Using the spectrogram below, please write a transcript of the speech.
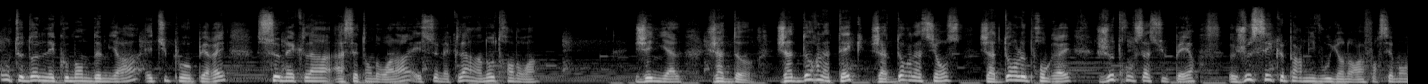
on te donne les commandes de Mira et tu peux opérer ce mec-là à cet endroit-là et ce mec-là à un autre endroit. Génial, j'adore. J'adore la tech, j'adore la science, j'adore le progrès, je trouve ça super. Je sais que parmi vous, il y en aura forcément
